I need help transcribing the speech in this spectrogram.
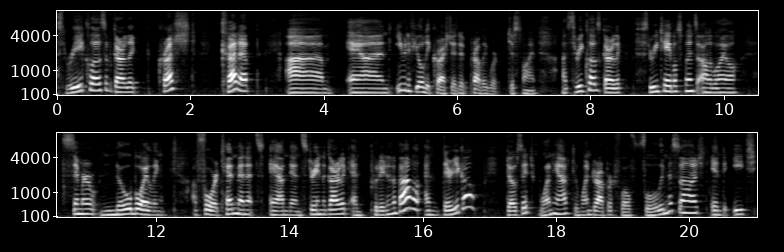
Three cloves of garlic, crushed, cut up. Um, and even if you only crush it, it probably work just fine. Uh, three cloves garlic, three tablespoons olive oil, simmer no boiling uh, for 10 minutes, and then strain the garlic and put it in a bottle, and there you go. Dosage one half to one dropper full, fully massaged into each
